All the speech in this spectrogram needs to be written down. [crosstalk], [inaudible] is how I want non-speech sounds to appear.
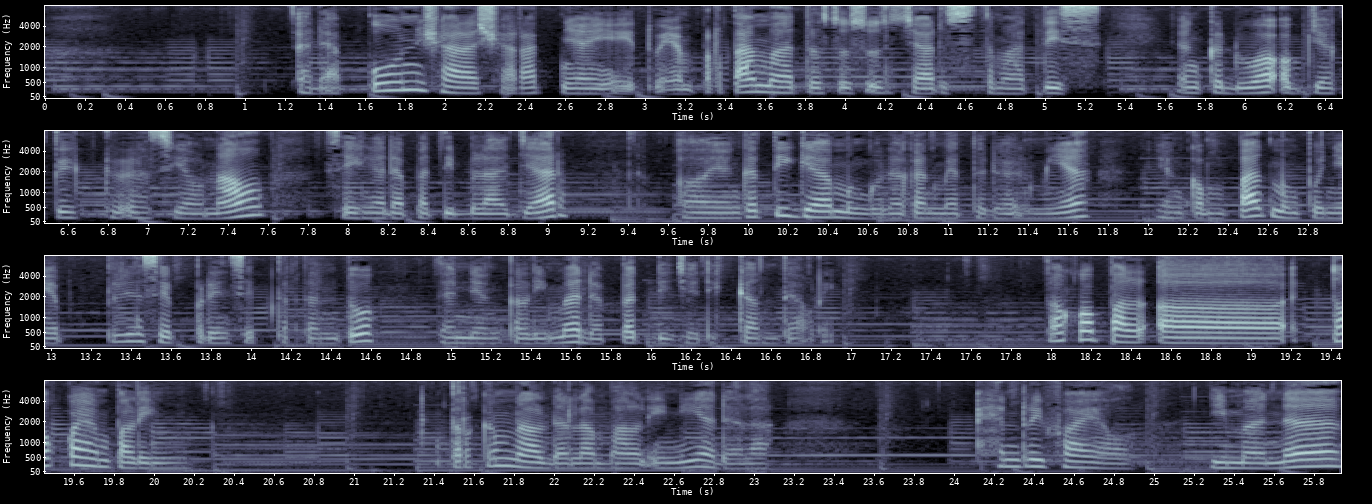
Adapun syarat-syaratnya yaitu yang pertama tersusun secara sistematis, yang kedua objektif rasional sehingga dapat dibelajar, Uh, yang ketiga, menggunakan metode ilmiah. Yang keempat, mempunyai prinsip-prinsip tertentu. Dan yang kelima, dapat dijadikan teori. Tokoh, uh, tokoh yang paling terkenal dalam hal ini adalah Henry Fayol, di mana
